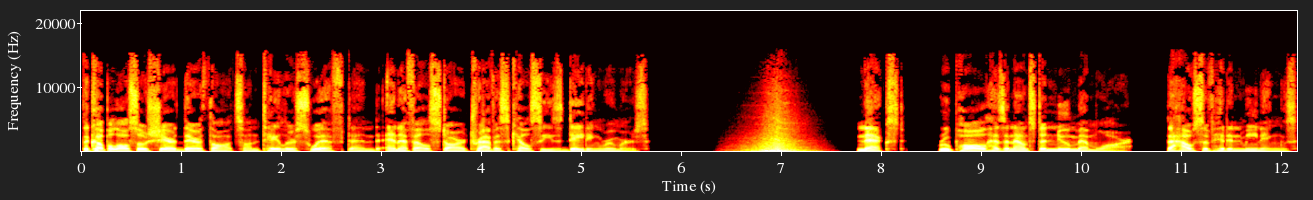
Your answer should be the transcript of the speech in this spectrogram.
The couple also shared their thoughts on Taylor Swift and NFL star Travis Kelce's dating rumors. Next, RuPaul has announced a new memoir, The House of Hidden Meanings,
